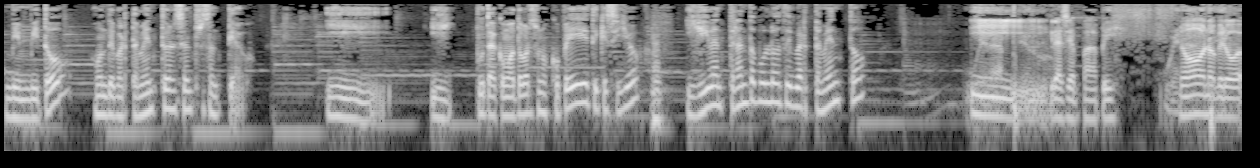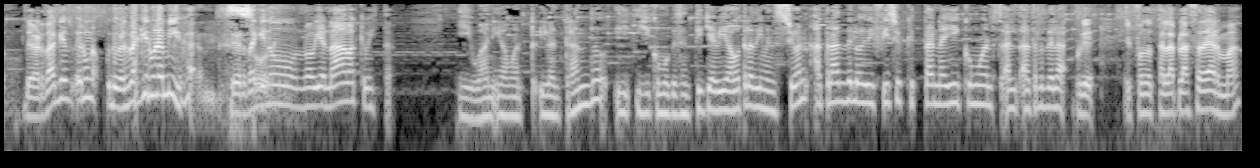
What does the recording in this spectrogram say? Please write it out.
Me invitó a un departamento en el centro de Santiago. Y. Y puta, como a tomarse unos copetes, qué sé yo. Y yo iba entrando por los departamentos. Y. Perro. Gracias, papi. Buena, No, no, pero de verdad que era una, de verdad que era una amiga. De verdad que no, no había nada más que amistad. Y bueno, iba entrando y, y como que sentí que había otra dimensión atrás de los edificios que están ahí como en- al- atrás de la... Porque el fondo está la plaza de armas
